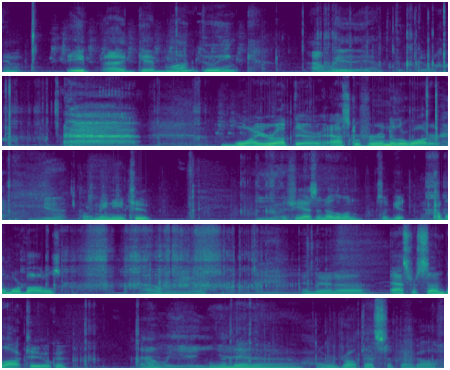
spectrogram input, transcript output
And if I get more drink, I really have to go. While you're up there, ask her for another water. Yeah. We may need two. Yeah. If she has another one, so get a couple more bottles. I will. And then uh, ask for sunblock too, okay? I will. And then uh, I will drop that stuff back off.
